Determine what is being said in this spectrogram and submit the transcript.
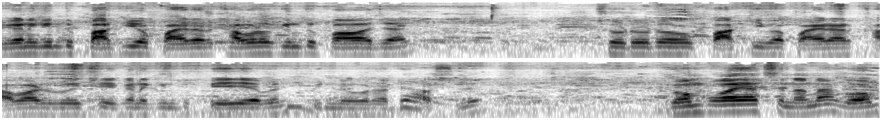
এখানে কিন্তু পাখি ও পায়রার খাবারও কিন্তু পাওয়া যায়। ছোট ছোটো পাখি বা পায়রার খাবার রয়েছে এখানে কিন্তু পেয়ে যাবেন বিন্নগর হাটে আসলে। গম পাওয়া যাচ্ছে না না গম।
